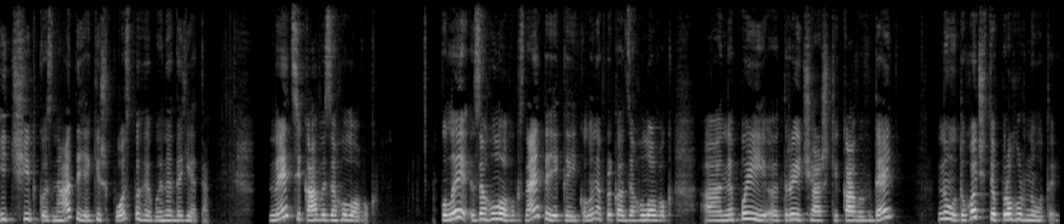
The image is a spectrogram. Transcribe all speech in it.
і чітко знати, які ж послуги ви надаєте. Не цікавий заголовок. Коли заголовок, знаєте, який? Коли, наприклад, заголовок не пий три чашки кави в день, ну, то хочете прогорнути.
